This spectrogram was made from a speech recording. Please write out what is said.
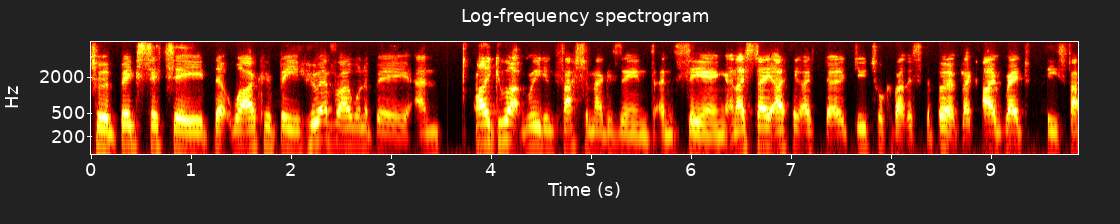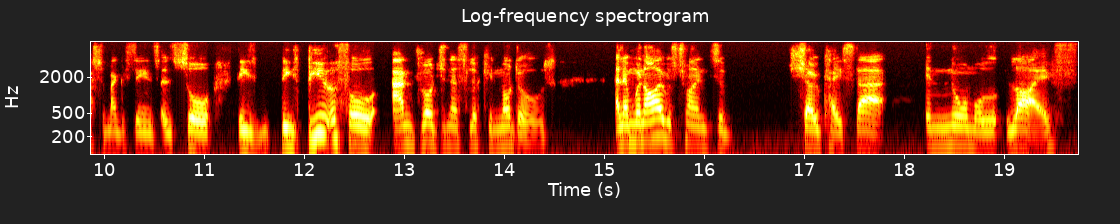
to a big city that where I could be whoever I want to be. And I grew up reading fashion magazines and seeing, and I say, I think I, do talk about this in the book. Like I read these fashion magazines and saw these these beautiful androgynous looking models, and then when I was trying to showcase that in normal life,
